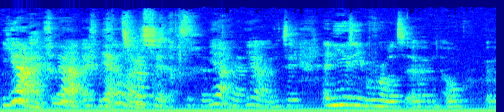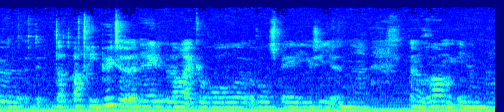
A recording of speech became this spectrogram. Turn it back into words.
Ja, eigenlijk. Ja, eigenlijk Ja, wel het is. Ja, ja. eh, en hier zie je bijvoorbeeld eh, ook eh, dat attributen een hele belangrijke rol, eh, rol spelen. Hier zie je een, eh, een ram in eh, een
